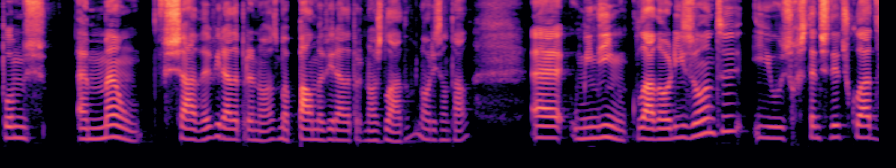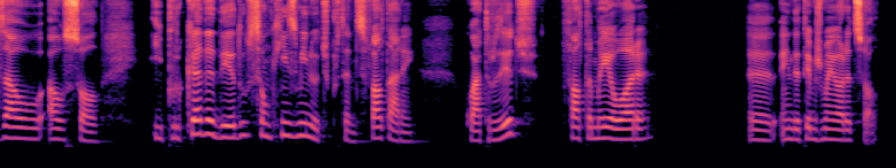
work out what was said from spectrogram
pomos a mão fechada, virada para nós, uma palma virada para nós de lado, na horizontal, uh, o mindinho colado ao horizonte e os restantes dedos colados ao, ao sol. E por cada dedo são 15 minutos, portanto, se faltarem 4 dedos, falta meia hora, uh, ainda temos meia hora de sol.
